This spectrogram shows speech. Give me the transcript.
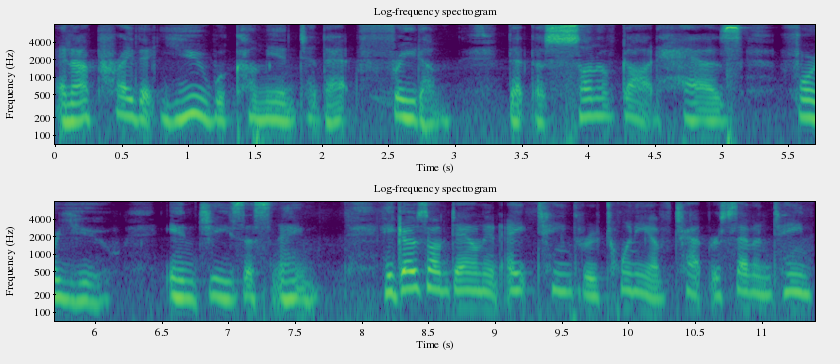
And I pray that you will come into that freedom that the Son of God has for you in Jesus' name. He goes on down in 18 through 20 of chapter 17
